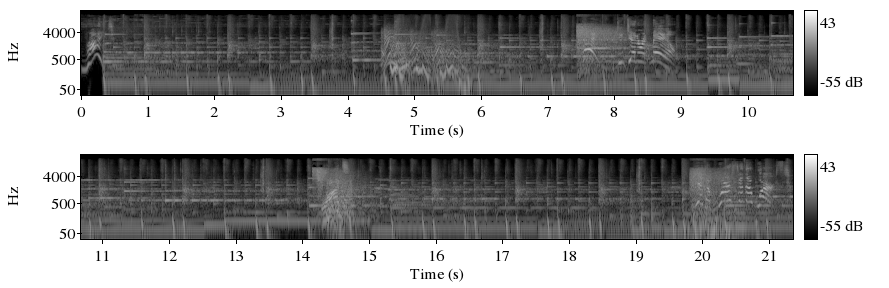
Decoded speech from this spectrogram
Right! Hey, degenerate male! What? You're the worst of the worst!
